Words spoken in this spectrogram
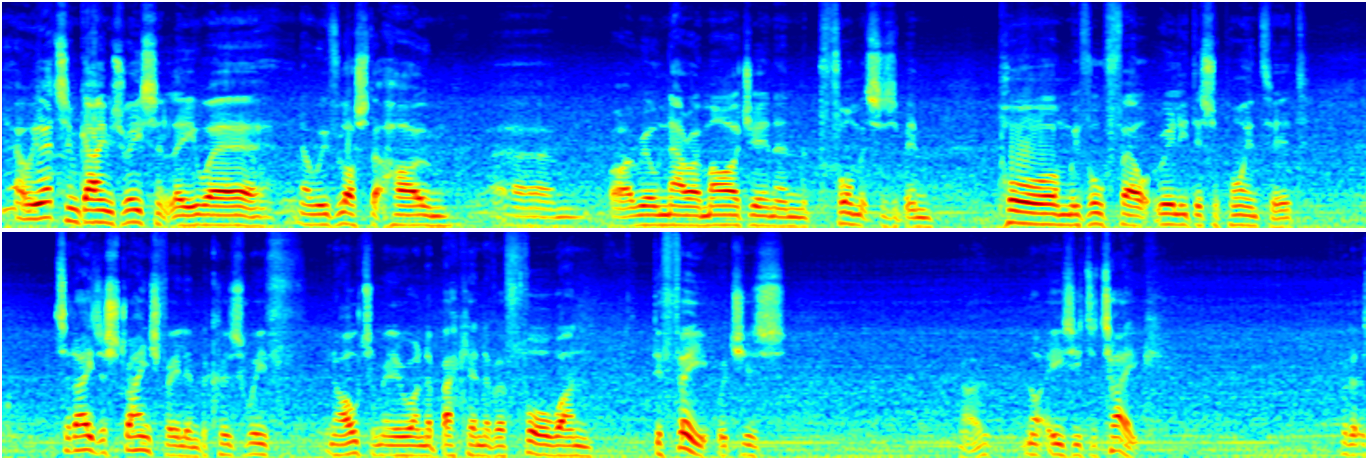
Yeah, we had some games recently where you know we've lost at home um, by a real narrow margin, and the performances have been poor, and we've all felt really disappointed. Today's a strange feeling because we've, you know, ultimately we're on the back end of a 4-1 defeat, which is you know, not easy to take. But at the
